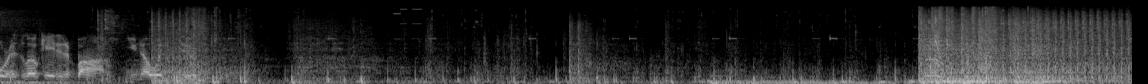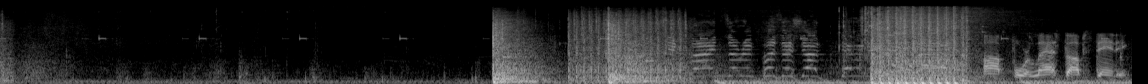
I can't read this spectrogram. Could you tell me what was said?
4 has located a bomb. You know what to do. OPFOR, last stop standing.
